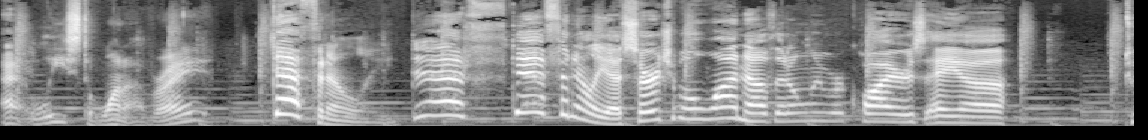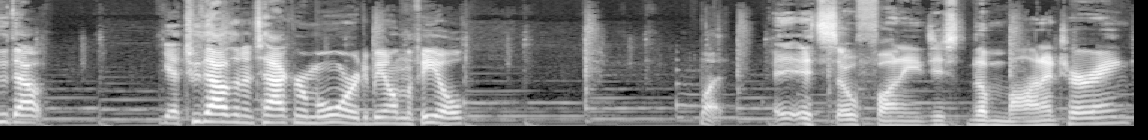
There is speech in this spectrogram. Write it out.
at least one of, right? Definitely. Def- definitely a searchable one of that only requires a uh 2000 yeah, 2000 attack or more to be on the field. What? It's so funny, just the monitoring.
